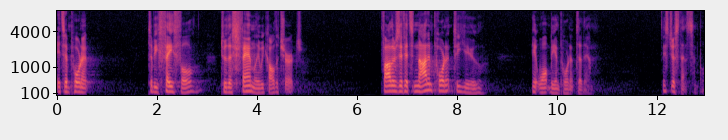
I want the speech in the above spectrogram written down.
it's important to be faithful to this family we call the church. Fathers, if it's not important to you, it won't be important to them. It's just that simple.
